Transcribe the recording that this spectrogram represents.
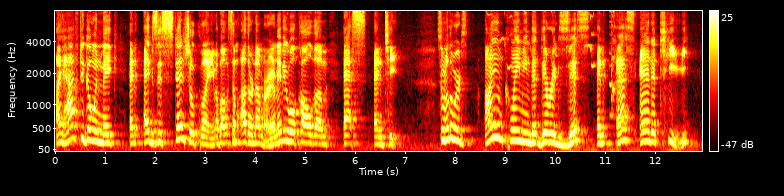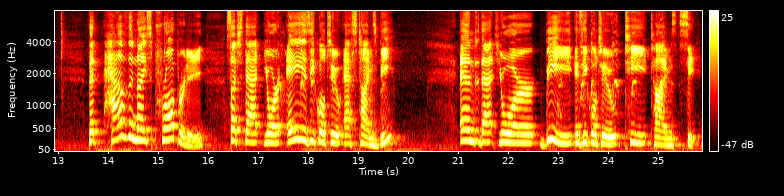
I have to go and make an existential claim about some other number, and maybe we'll call them S and T. So in other words, I am claiming that there exists an S and a T that have the nice property such that your A is equal to S times B, and that your B is equal to T times C.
